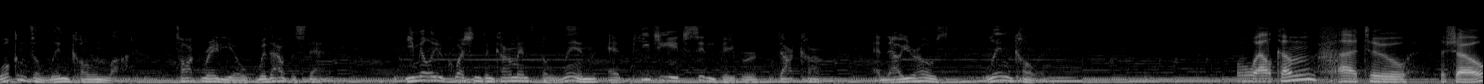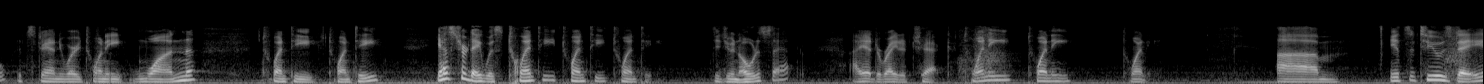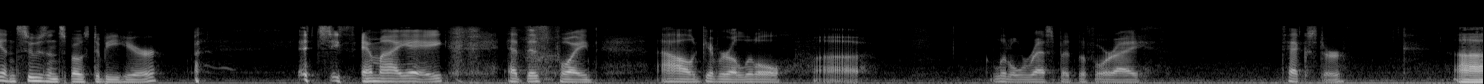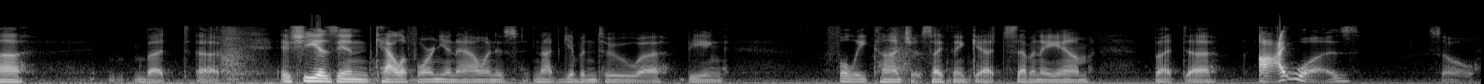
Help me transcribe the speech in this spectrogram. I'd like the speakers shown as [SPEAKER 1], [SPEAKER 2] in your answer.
[SPEAKER 1] Welcome to Lynn Cullen Live, talk radio without the static. Email your questions and comments to lynn at pghcitypaper.com. And now your host, Lynn Cullen.
[SPEAKER 2] Welcome uh, to the show. It's January 21, 2020. Yesterday was 2020. Did you notice that? I had to write a check. 2020. Um, it's a Tuesday, and Susan's supposed to be here. She's MIA at this point. I'll give her a little uh, little respite before I text her. Uh, but uh, she is in California now and is not given to uh, being fully conscious, I think, at 7 a.m. But uh, I was, so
